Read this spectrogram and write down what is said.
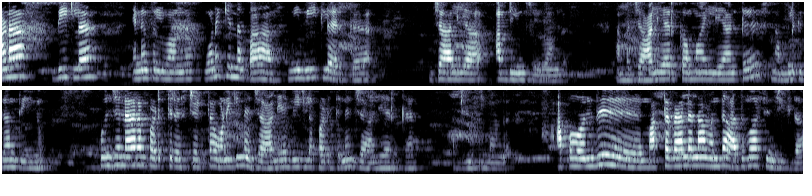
ஆனால் வீட்டில் என்ன சொல்லுவாங்க? உனக்கு என்னப்பா? நீ வீட்டில் இருக்க? ஜாலியாக அப்படின்னு சொல்லுவாங்க. நம்ம ஜாலியாக இருக்கோமா இல்லையான்ட்டு நம்மளுக்கு தான் தெரியும். கொஞ்ச நேரம் படுத்து ரெஸ்ட் எடுத்தால் உனக்கு நான் ஜாலியாக வீட்டில் படுத்துன்னு ஜாலியாக இருக்க? அப்படின்னு சொல்லுவாங்க. அப்போ வந்து மற்ற வேலைலாம் வந்து அதுவாக செஞ்சுக்குதா?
